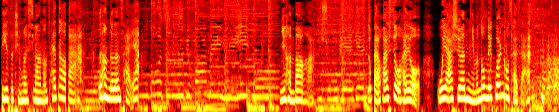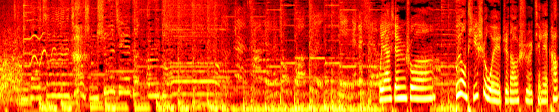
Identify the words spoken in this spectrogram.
第一次评论，希望能猜到吧？浪哥的彩呀，你很棒啊！这个百花秀还有吴亚轩，你们都没关注彩彩。乌鸦先生说：“不用提示我也知道是前列康，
